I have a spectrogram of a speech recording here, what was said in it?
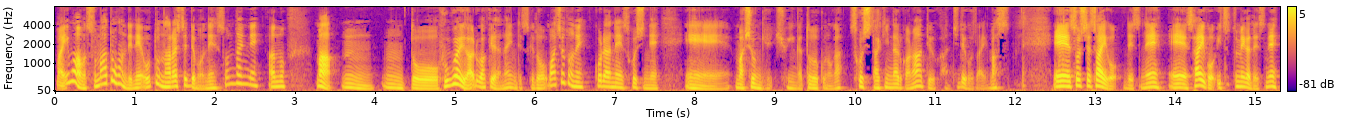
まあ、今はスマートフォンでね、音鳴らしててもね、そんなにね、あの、まあ、うん、うんと、不具合があるわけではないんですけど、まあ、ちょっとね、これはね、少しね、えー、まあ、商品が届くのが少し先になるかなという感じでございます。えー、そして最後ですね、えー、最後、5つ目がですね、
